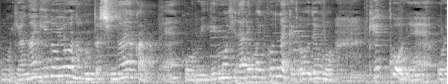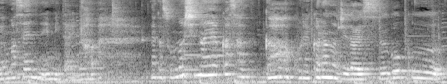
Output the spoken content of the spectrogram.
こう柳のようなほんとしなやかなねこう右も左も行くんだけどでも結構ね折れませんねみたいな。なんかそのしなやかさがこれからの時代すごく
